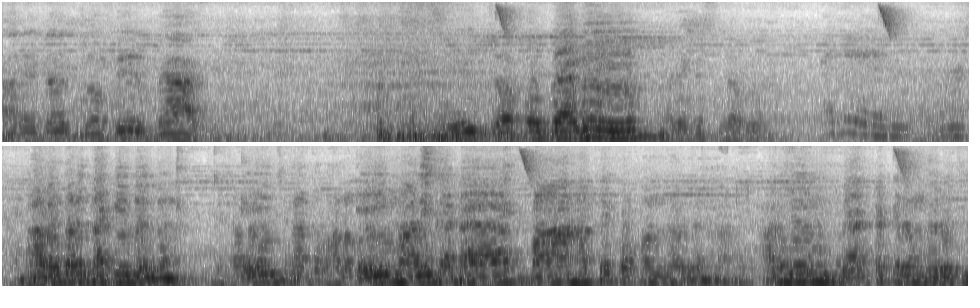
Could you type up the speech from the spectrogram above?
আর এটা জপের ব্যাগ। এই জপ ব্যাগে ভালো করে তাকিয়ে দেখবেন। এই- মালিকাটা বাঁ হাতে কখন ধরবেন না? আমি ব্যাগটা কীরকম ধরেছি?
